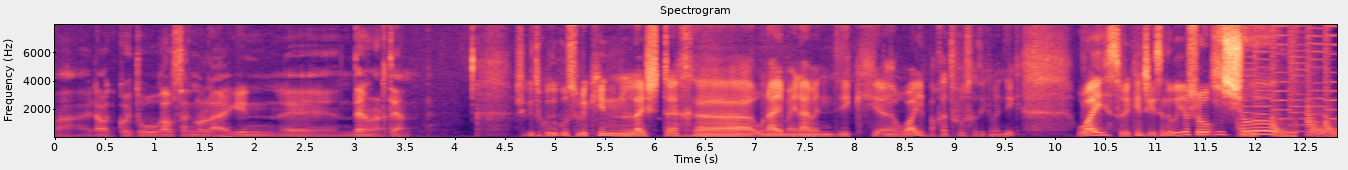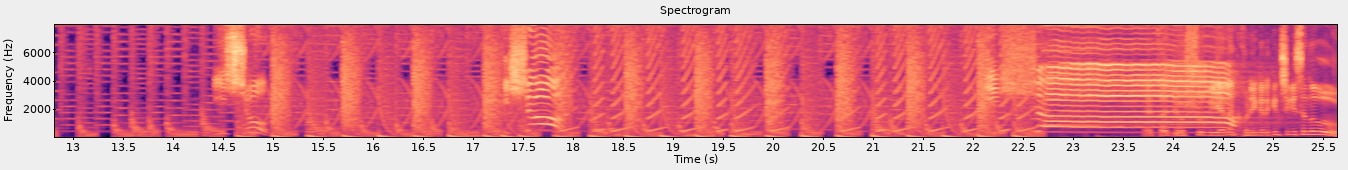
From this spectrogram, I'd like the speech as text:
ba erabakiko ditugu gauzak nola egin e, denon artean. Sekituko dugu zurekin laizter uh, unai, maina mendik, uh, guai, bakatu zatik mendik. Guai, zurekin segitzen dugu, Josu. Ixo. Ixo. Eta Josu bien kronikarekin segitzen dugu.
